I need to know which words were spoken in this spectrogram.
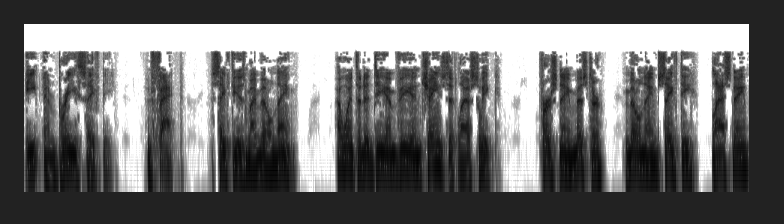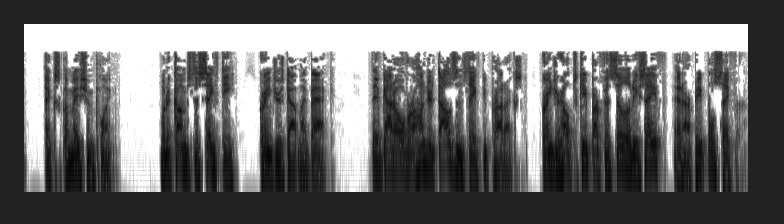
eat, and breathe safety. In fact, safety is my middle name. I went to the DMV and changed it last week. First name Mr., middle name Safety, last name exclamation point. When it comes to safety, Grainger's got my back. They've got over 100,000 safety products. Grainger helps keep our facility safe and our people safer.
